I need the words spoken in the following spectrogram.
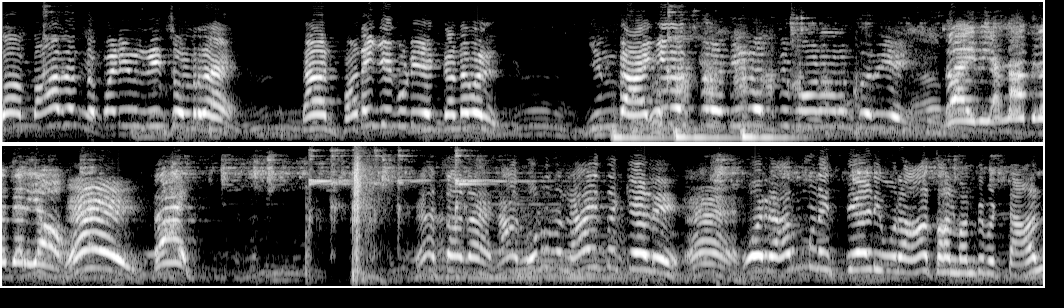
உன் பாதத்தை பணிவு நீ சொல்ற. நான் படைக்கக்கூடிய கடவுள் இந்த அகிலத்துல நீரத்து போனாலும் சரி. ஏய், இது எல்லாத்துக்கும் தெரியும். ஏய். ஏய், பேசாத நான் சொல்றது நியாயத்தை கேளு. ஒரு அரண்மனை தேடி ஒரு ஆசான் வந்து விட்டால்.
